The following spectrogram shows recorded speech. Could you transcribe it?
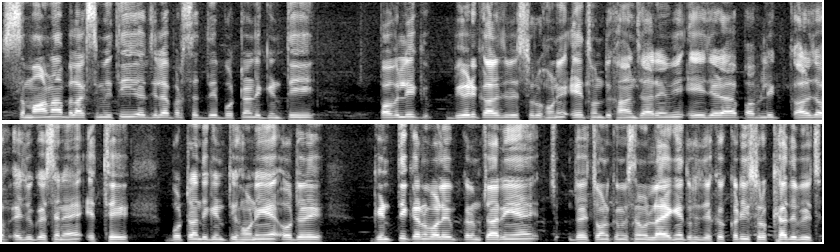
ਸਮਾਣਾ ਬਲਾਕ ਸਮਿਤੀ ਜਾਂ ਜ਼ਿਲ੍ਹਾ ਪਰਿਸ਼ਦ ਦੇ ਵੋਟਾਂ ਦੀ ਗਿਣਤੀ ਪਬਲਿਕ ਬੀਐਡ ਕਾਲਜ ਵਿੱਚ ਸ਼ੁਰੂ ਹੋਣੀ, ਇਹ ਤੁਹਾਨੂੰ ਦਿਖਾਉਣ ਜਾ ਰਹੇ ਹਾਂ ਵੀ ਇਹ ਜਿਹੜਾ ਪਬਲਿਕ ਕਾਲਜ ਆਫ ਐਜੂਕੇਸ਼ਨ ਹੈ, ਇੱਥੇ ਵੋਟਾਂ ਦੀ ਗਿਣਤੀ ਹੋਣੀ ਹੈ ਔਰ ਜਿਹੜੇ ਗਿਣਤੀ ਕਰਨ ਵਾਲੇ ਕਰਮਚਾਰੀ ਹੈ, ਚ- ਜਿਹੜੇ ਚੋਣ ਕਮਿਸ਼ਨ ਨੂੰ ਲਾਏ ਗਏ, ਤੁਸੀਂ ਦੇਖੋ ਕੜੀ ਸੁਰੱਖਿਆ ਦੇ ਵਿੱਚ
